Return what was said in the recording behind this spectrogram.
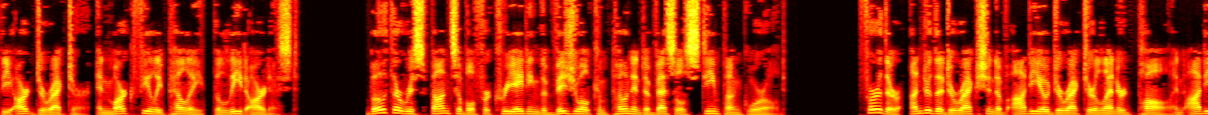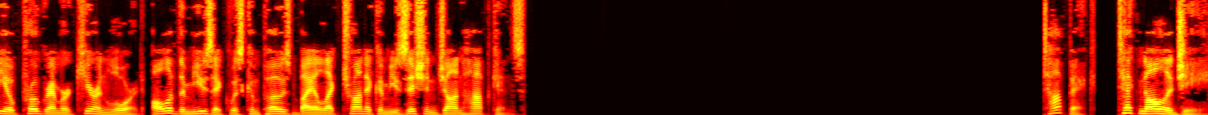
the art director, and Mark Filippelli, the lead artist. Both are responsible for creating the visual component of Vessel's steampunk world. Further, under the direction of audio director Leonard Paul and audio programmer Kieran Lord, all of the music was composed by electronica musician Jon Hopkins. Technology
